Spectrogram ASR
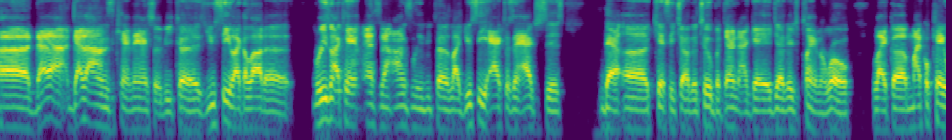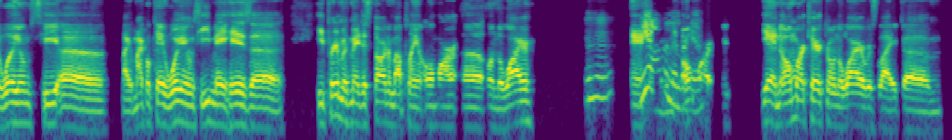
Uh, that that I honestly can't answer because you see like a lot of reason I can't answer that honestly because like you see actors and actresses that uh kiss each other too, but they're not gay. Each other, they're just playing a role. Like uh Michael K. Williams, he uh like Michael K. Williams, he made his uh he pretty much made his stardom by playing Omar uh on The Wire. Mm-hmm. And Yeah, I remember him. Yeah, and the Omar character on The Wire was like um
